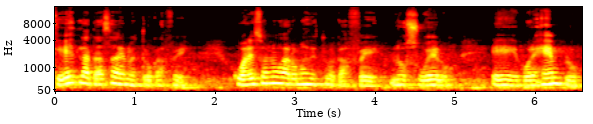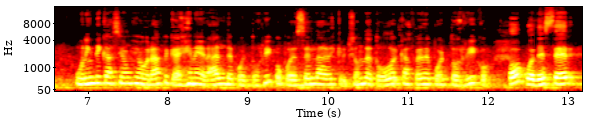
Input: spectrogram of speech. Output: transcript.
qué es la taza de nuestro café, cuáles son los aromas de nuestro café, los suelos, eh, por ejemplo, una indicación geográfica es general de Puerto Rico, puede ser la descripción de todo el café de Puerto Rico. O puede ser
